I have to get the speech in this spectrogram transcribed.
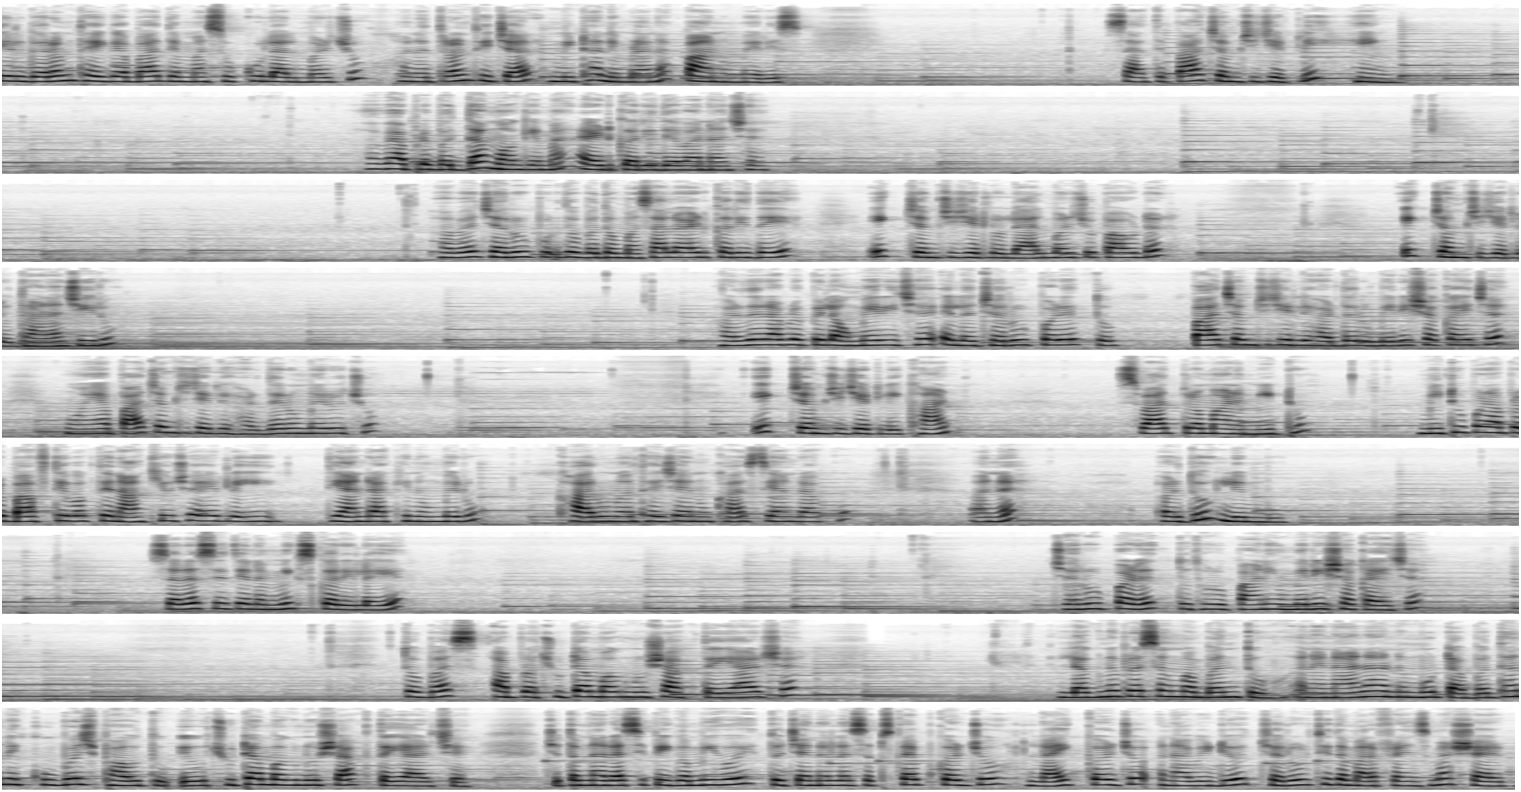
તેલ ગરમ થઈ ગયા બાદ એમાં સૂકું લાલ મરચું અને ત્રણથી ચાર મીઠા લીમડાના પાન ઉમેરીશ. સાથે પાંચ ચમચી જેટલી હિંગ. હવે આપણે બધા મગ એમાં એડ કરી દેવાના છે. હવે જરૂર પૂરતો બધો મસાલો એડ કરી દઈએ. એક ચમચી જેટલું લાલ મરચું પાવડર એક ચમચી જેટલું ધાણા જીરું. હળદર આપણે પહેલાં ઉમેરી છે, એટલે જરૂર પડે તો પાંચ ચમચી જેટલી હળદર ઉમેરી શકાય છે. હું અહીંયા પાંચ ચમચી જેટલી હળદર ઉમેરું છું. એક ચમચી જેટલી ખાંડ, સ્વાદ પ્રમાણે મીઠું. મીઠું પણ આપણે બાફતી વખતે નાખ્યું છે, એટલે એ ધ્યાન રાખીને ઉમેરું. ખારું ન થઈ જાય એનું ખાસ ધ્યાન રાખવું. અને અડધું લીંબુ. સરસ રીતે એને મિક્સ કરી લઈએ. જરૂર પડે તો થોડું પાણી ઉમેરી શકાય છે. તો બસ આપણો છૂટા મગનું શાક તૈયાર છે. લગ્ન પ્રસંગમાં બનતું અને નાના અને મોટા બધાને ખૂબ જ ભાવતું એવું છૂટા મગનું શાક તૈયાર છે. જો તમને રેસીપી ગમી હોય તો ચેનલને સબસ્ક્રાઈબ કરજો, લાઇક કરજો અને આ વીડિયો જરૂરથી તમારા ફ્રેન્ડ્સમાં શેર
